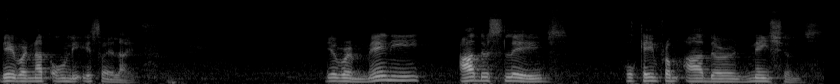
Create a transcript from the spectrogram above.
they were not only Israelites. There were many other slaves who came from other nations.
